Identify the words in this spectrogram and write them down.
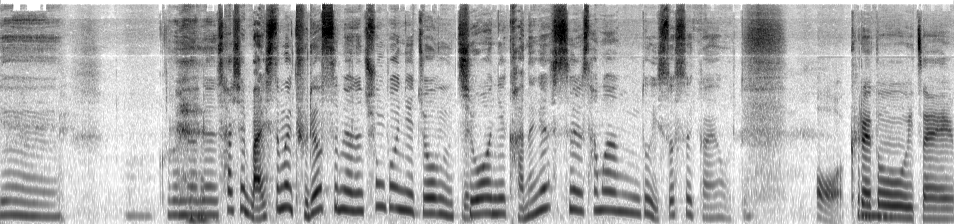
예. 어, 그러면은 사실 말씀을 드렸으면 충분히 좀 지원이 가능했을 상황도 있었을까요? 어때? 어, 그래도 이제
